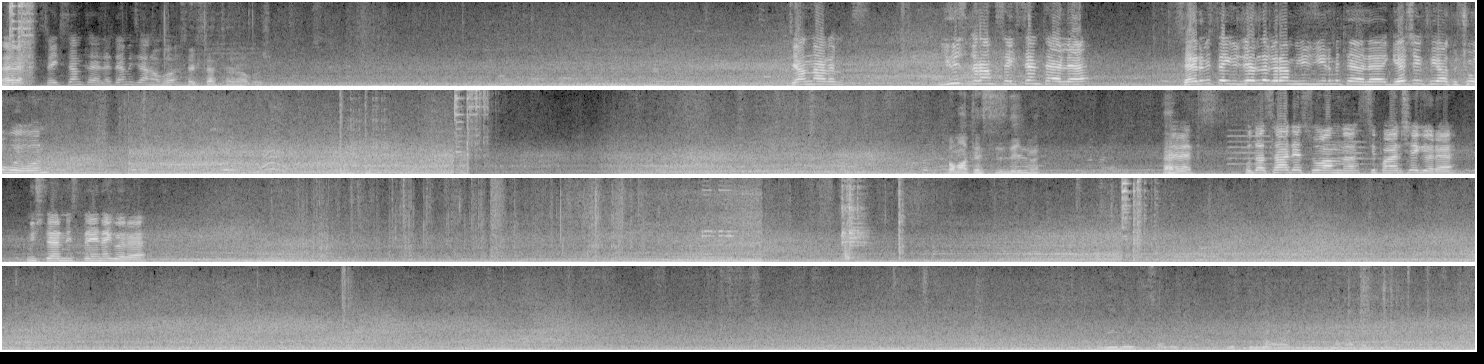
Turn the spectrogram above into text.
Evet 80 TL değil mi Cano bu? 80 TL ablacığım. Canlarım 100 gram 80 TL. Serviste 150 gram 120 TL. Gerçek fiyatı çok uygun. Domatessiz değil mi? He? Evet. Bu da sade soğanlı siparişe göre, müşterinin isteğine göre. Yeni sadece. Yetkin mi?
